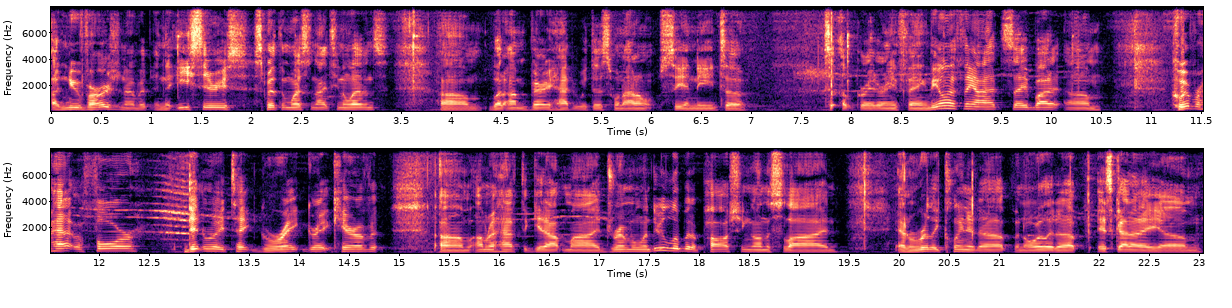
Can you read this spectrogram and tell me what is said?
a new version of it in the E series Smith & Wesson 1911s. Um, but I'm very happy with this one. I don't see a need to to upgrade or anything. The only thing I had to say about it, um, whoever had it before didn't really take great great care of it. Um, I'm gonna have to get out my Dremel and do a little bit of polishing on the slide and really clean it up and oil it up. It's got a um,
